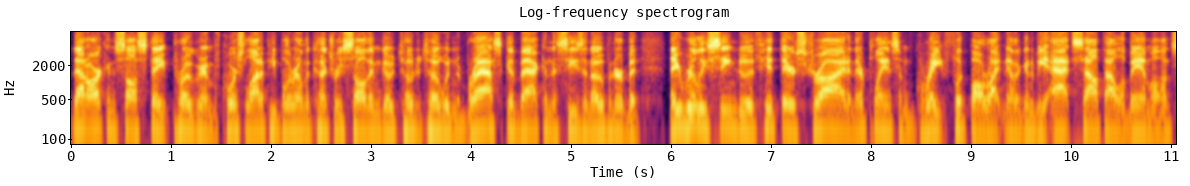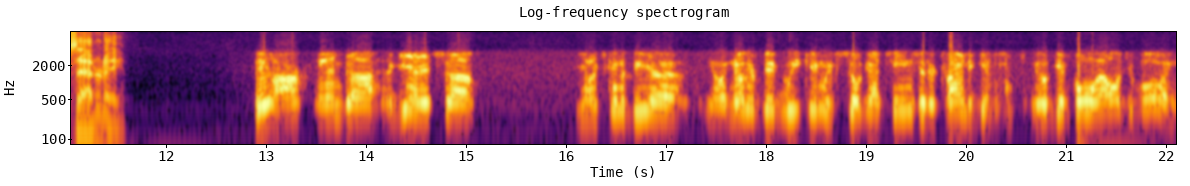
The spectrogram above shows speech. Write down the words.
that Arkansas State program? Of course, a lot of people around the country saw them go toe to toe with Nebraska back in the season opener, but they really seem to have hit their stride, and they're playing some great football right now. They're going to be at South Alabama on Saturday. They are, and uh, again, it's uh, you know it's going to be a you know another big weekend. We've still got teams that are trying to get you know get bowl eligible, and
